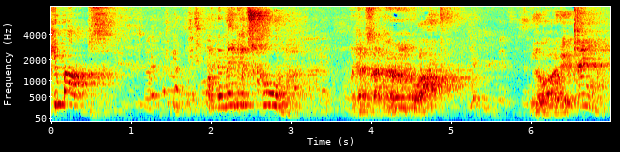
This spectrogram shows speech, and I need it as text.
kebabs? And they make at school. And I like, huh, what? You are eating?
